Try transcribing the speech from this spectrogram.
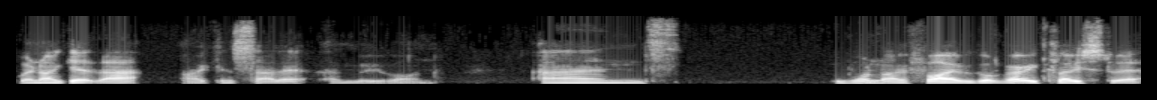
When I get that, I can sell it and move on. And 195, we got very close to it,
